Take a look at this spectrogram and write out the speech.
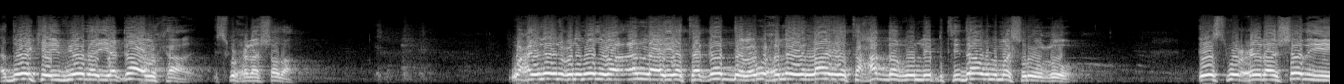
haddaba kayfiyada iyo qaabka isku xidhashada. Waxay leeyihiin culimadu an laa yataqadama wuxuu leeyahy laa yataxaqaqu liqtidaau lmashruucu. Isku xidhashadii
